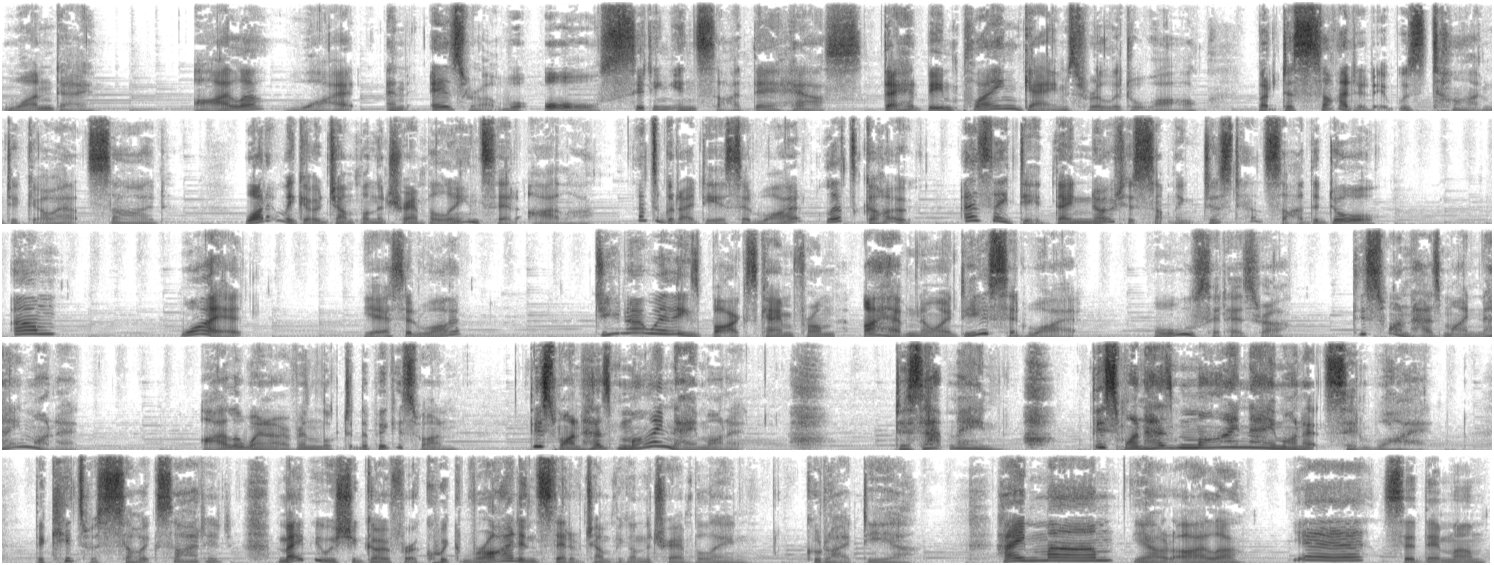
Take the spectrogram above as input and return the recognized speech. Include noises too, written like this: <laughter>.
One day, Isla, Wyatt, and Ezra were all sitting inside their house. They had been playing games for a little while, but decided it was time to go outside. Why don't we go jump on the trampoline? said Isla. That's a good idea, said Wyatt. Let's go. As they did, they noticed something just outside the door. Um, Wyatt? Yeah, said Wyatt. Do you know where these bikes came from? I have no idea, said Wyatt. Oh, said Ezra. This one has my name on it. Isla went over and looked at the biggest one. This one has my name on it. <gasps> Does that mean <gasps> this one has my name on it? said Wyatt. The kids were so excited. Maybe we should go for a quick ride instead of jumping on the trampoline. Good idea. Hey, Mum, yelled Isla. Yeah, said their mum.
